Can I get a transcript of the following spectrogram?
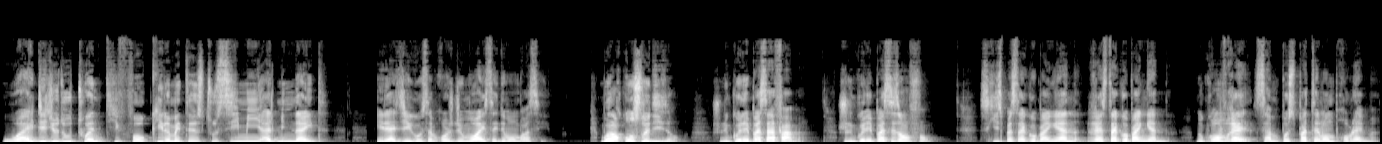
Why did you do 24 kilometers to see me at midnight? Et là, Diego s'approche de moi et essaye de m'embrasser. Bon, alors qu'on se le dise, hein. je ne connais pas sa femme, je ne connais pas ses enfants. Ce qui se passe à Copenhague reste à Copenhague. Donc en vrai, ça me pose pas tellement de problèmes.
